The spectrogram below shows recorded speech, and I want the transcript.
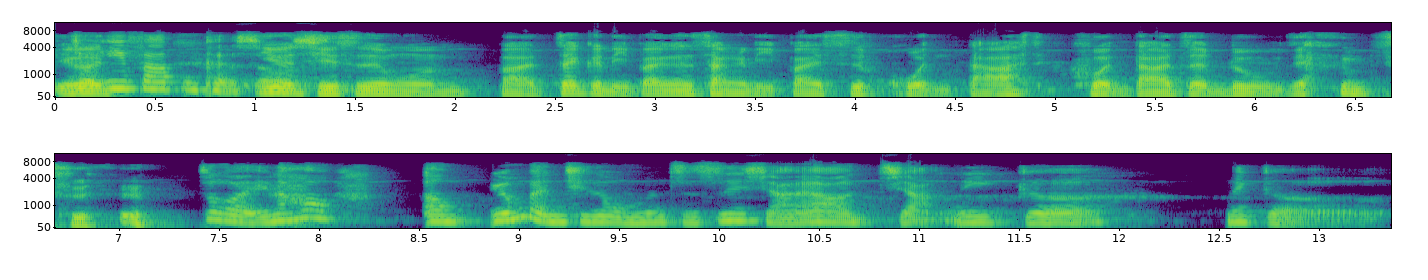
就一发不可收拾。因为其实我们把这个礼拜跟上个礼拜是混搭混搭着录这样子。对，然后嗯，原本其实我们只是想要讲那个那个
